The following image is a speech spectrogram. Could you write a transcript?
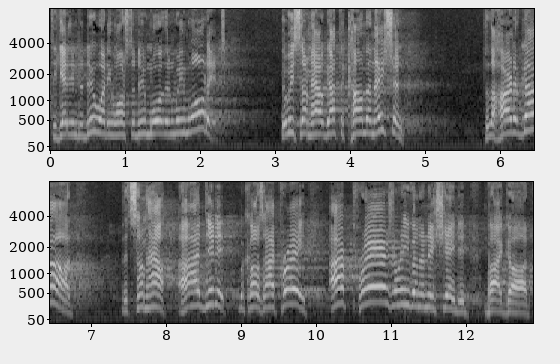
to get him to do what he wants to do more than we want it. That we somehow got the combination to the heart of God. That somehow I did it because I prayed. Our prayers are even initiated by God.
